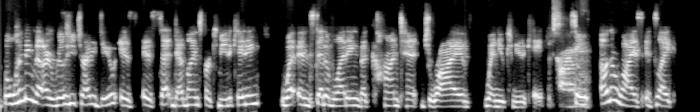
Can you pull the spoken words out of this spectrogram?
but one thing that I really try to do is is set deadlines for communicating. What instead of letting the content drive when you communicate. So otherwise, it's like,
